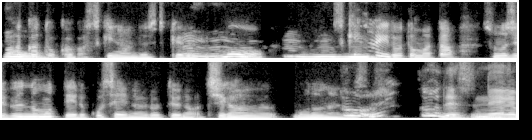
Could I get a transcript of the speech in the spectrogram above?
赤とかが好きなんですけれども、好きな色とまたその自分の持っている個性の色っていうのは違うものなんですね。そうですね。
